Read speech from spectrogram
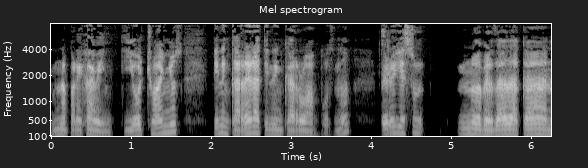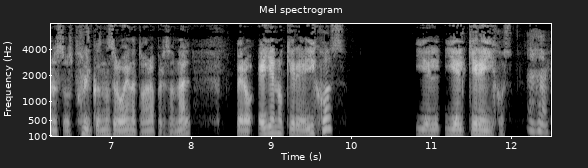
una pareja de 28 años, tienen carrera, tienen carro ambos, ¿no? Pero Sí. ella es un, no, de verdad, acá nuestros públicos no se lo vayan a tomar a personal, pero ella no quiere hijos y él, y él quiere hijos. Ajá,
